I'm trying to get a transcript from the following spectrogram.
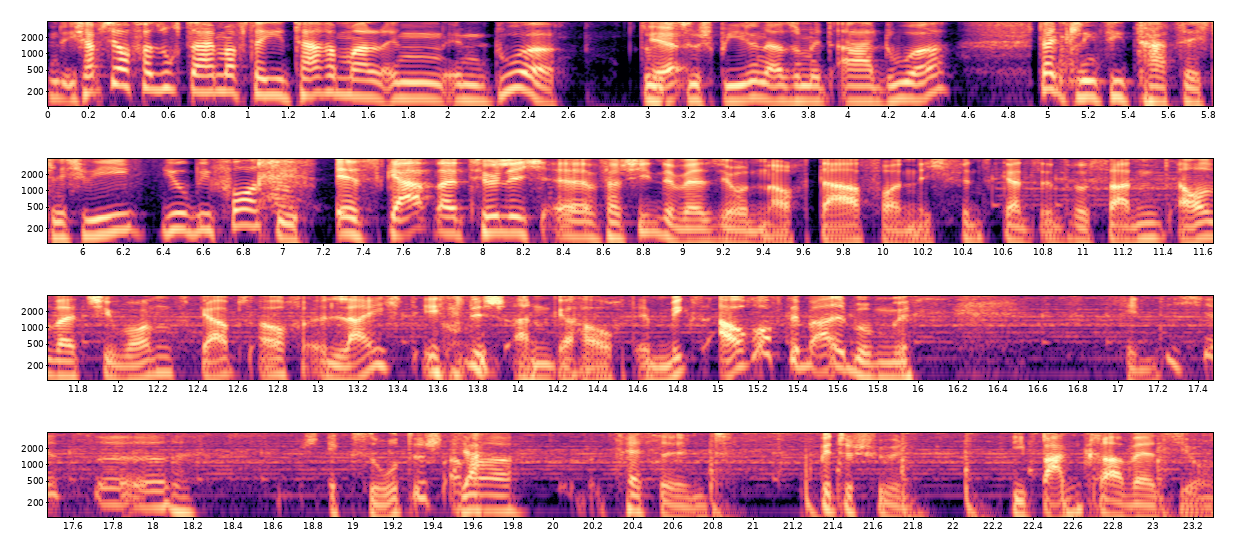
Ich habe es ja auch versucht, daheim auf der Gitarre mal in, in Dur durchzuspielen, also mit A-Dur. Dann klingt sie tatsächlich wie UB40. Es gab natürlich äh, verschiedene Versionen auch davon. Ich finde es ganz interessant. All That She Wants gab es auch leicht indisch angehaucht im Mix, auch auf dem Album. Finde ich jetzt äh, exotisch, aber Ja. fesselnd. Bitteschön. Die Bankra-Version.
